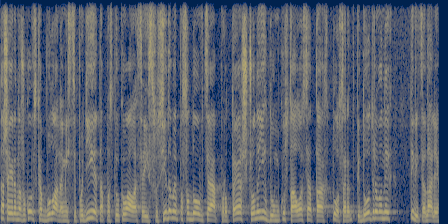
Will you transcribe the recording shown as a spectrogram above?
Наша Ірина Жуковська була на місці події та поспілкувалася із сусідами посадовця про те, що на їх думку сталося, та хто серед підозрюваних. Дивіться далі.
